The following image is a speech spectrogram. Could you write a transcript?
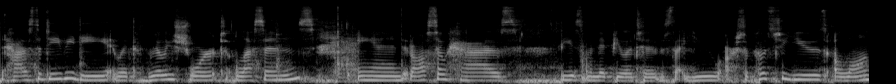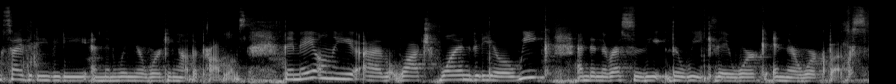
It has the DVD with really short lessons and it also has these manipulatives that you are supposed to use alongside the DVD and then when you're working out the problems. They may only um, watch one video a week and then the rest of the, the week they work in their workbooks.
